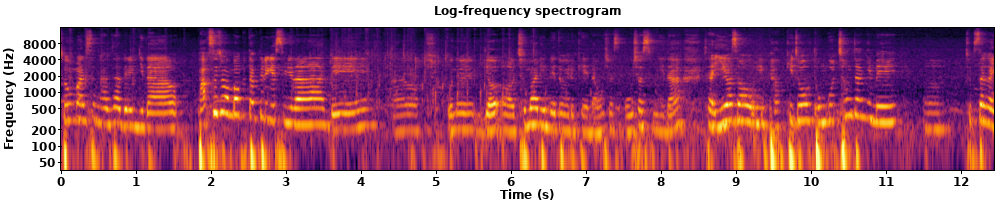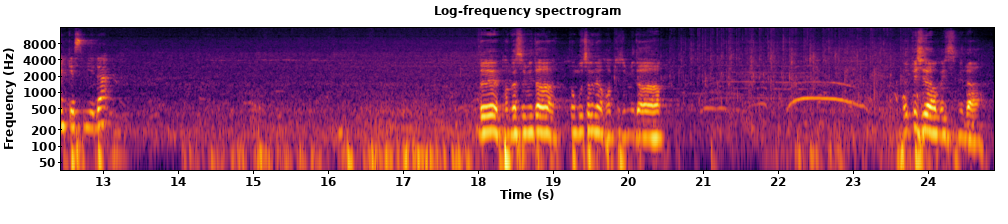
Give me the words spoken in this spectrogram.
좋은 말씀 감사드립니다. 박수 좀 한번 부탁드리겠습니다. 네. 아유, 오늘 여- 어, 주말인데도 이렇게 나오셨, 오셨습니다. 자, 이어서 우리 박희조 동구청장님의 어, 축사가 있겠습니다. 네, 반갑습니다. 동구청장 박효주입니다. 햇빛이 나오고 있습니다.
